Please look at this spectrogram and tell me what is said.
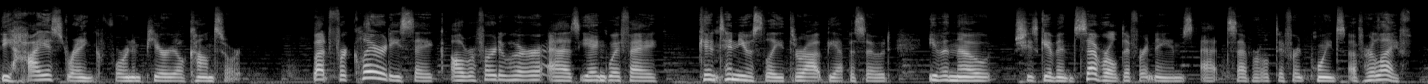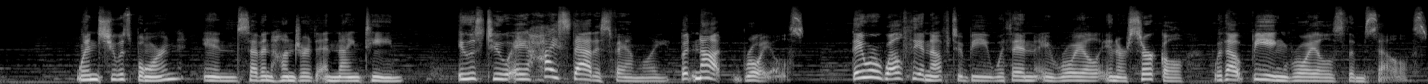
the highest rank for an imperial consort. But for clarity's sake, I'll refer to her as Yang Guifei continuously throughout the episode, even though she's given several different names at several different points of her life. When she was born in 719, it was to a high status family, but not royals. They were wealthy enough to be within a royal inner circle without being royals themselves.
